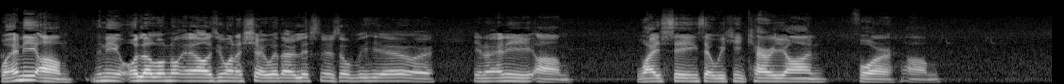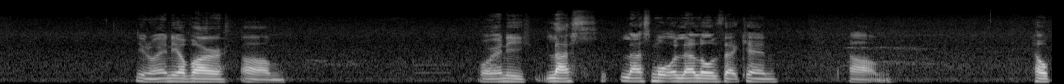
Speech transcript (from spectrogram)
Well, any um any olelo no'eaus you want to share with our listeners over here, or you know any um wise sayings that we can carry on for um you know any of our um or any last last mo'olelos that can um help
